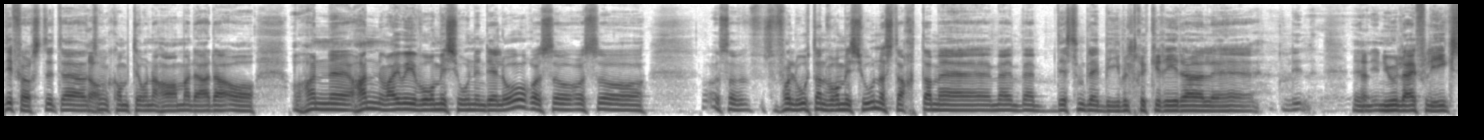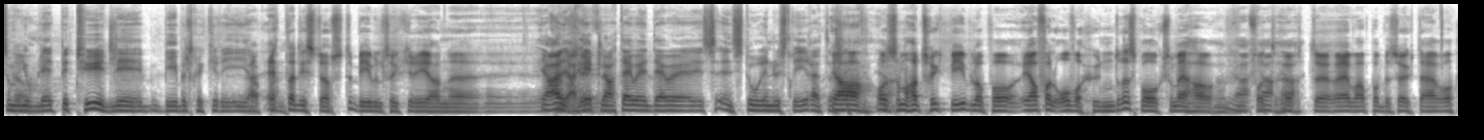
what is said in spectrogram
de første der, ja. som kom til Onahama der. Da, og, og han, han, var jo i vår misjon en del år, og så, og så, og så forlot han vår misjon og starta med, med, med, det som ble bibeltrykkeri der. New Life League, som ja. jo ble et betydelig bibeltrykkeri i Japan. Et av de største bibeltrykkeriene. Eh, ja, ja, helt klart. Det er, jo, det er, jo, en stor industri, rett og slett. Ja, og som har trykt bibler på iallfall over 100 språk, som jeg har ja, fått ja, hørt. Eh, og Jeg var på besøk der. og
